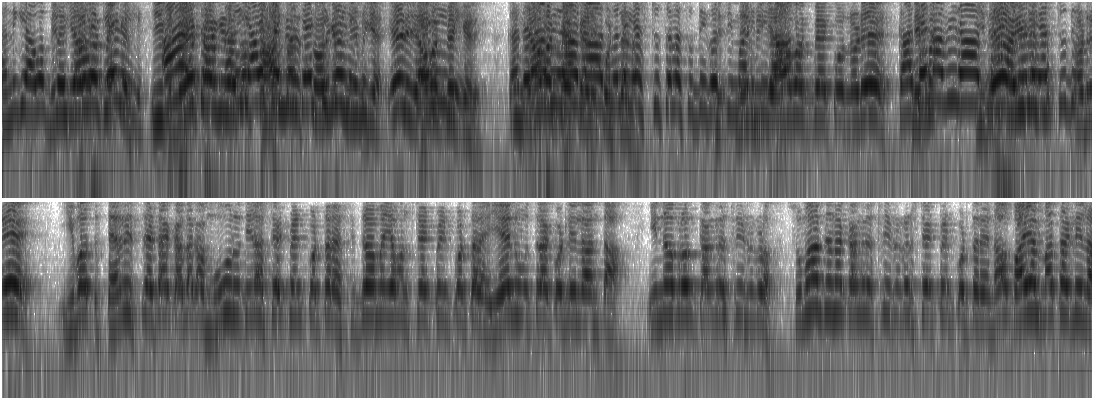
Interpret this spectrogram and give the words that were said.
ನನಗೆ ಯಾವಾಗ ಬೇಕು. ಈಗ ಬೇಕಾಗಿರೋದು ನಿಮಗೆ. ಹೇಳಿ, ಯಾವಾಗ ಬೇಕು ಹೇಳಿ. ಎಷ್ಟು ಸಲ ಸುದ್ದಿಗೋಷ್ಠಿ ಮಾಡಿದೀರಾ ಮಾಡಿದ್ದೀರಾ? ಯಾವಾಗ ಬೇಕು ನೋಡಿ? ಎಷ್ಟು ನೋಡ್ರಿ. ಇವತ್ತು ಟೆರರಿಸ್ಟ್ ಅಟ್ಯಾಕ್ ಆದಾಗ ಮೂರು ದಿನ ಸ್ಟೇಟ್ಮೆಂಟ್ ಕೊಡ್ತಾರೆ, ಸಿದ್ದರಾಮಯ್ಯ ಒಂದು ಸ್ಟೇಟ್ಮೆಂಟ್ ಕೊಡ್ತಾರೆ, ಏನು ಉತ್ತರ ಕೊಡಲಿಲ್ಲ ಅಂತ. ಇನ್ನೊಬ್ಬರೊಂದು ಕಾಂಗ್ರೆಸ್ ಲೀಡರ್ಗಳು ಸುಮಾರು ಜನ ಕಾಂಗ್ರೆಸ್ ಲೀಡರ್ಗಳು ಸ್ಟೇಟ್ಮೆಂಟ್ ಕೊಡ್ತಾರೆ, ನಾವು ಬಾಯಲ್ಲಿ ಮಾತಾಡಲಿಲ್ಲ.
